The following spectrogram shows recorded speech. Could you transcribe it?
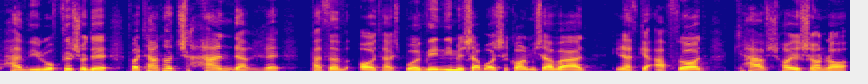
پذیرفته شده و تنها چند دقیقه پس از آتش بازی نیمه شب آشکار می شود این است که افراد کفش هایشان را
